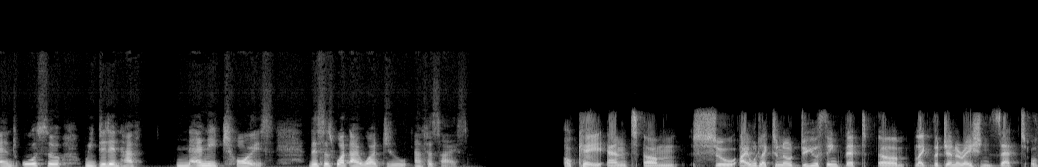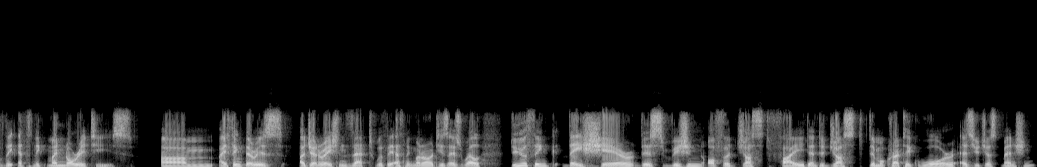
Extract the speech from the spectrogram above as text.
And also, we didn't have any choice. This is what I want to emphasize. Okay, and um, so I would like to know: Do you think that, um, like the Generation Z of the ethnic minorities, um, I think there is a Generation Z with the ethnic minorities as well. Do you think they share this vision of a just fight and a just democratic war, as you just mentioned,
